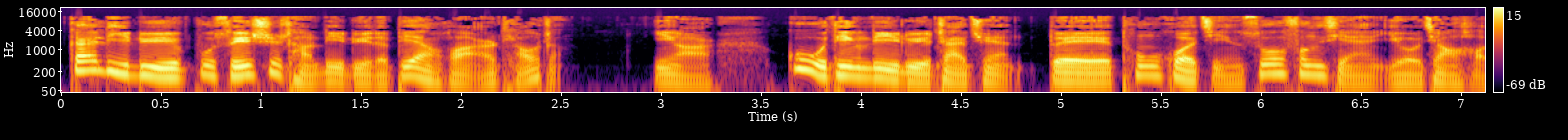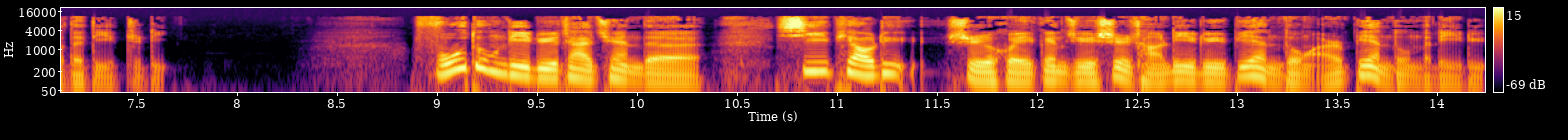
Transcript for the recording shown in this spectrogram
该利率不随市场利率的变化而调整，因而固定利率债券对通货紧缩风险有较好的抵制力。浮动利率债券的息票率是会根据市场利率变动而变动的利率，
